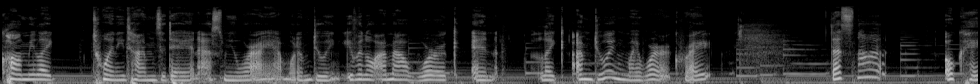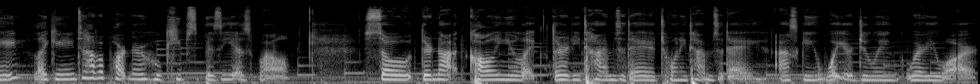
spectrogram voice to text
call me like 20 times a day and ask me where I am, what I'm doing, even though I'm at work and like I'm doing my work, right? That's not okay. Like, you need to have a partner who keeps busy as well. So they're not calling you like 30 times a day or 20 times a day, asking what you're doing, where you are.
